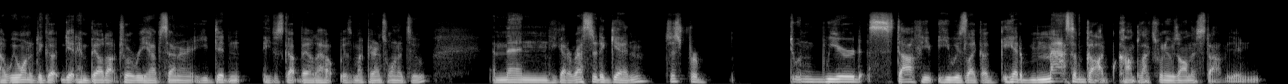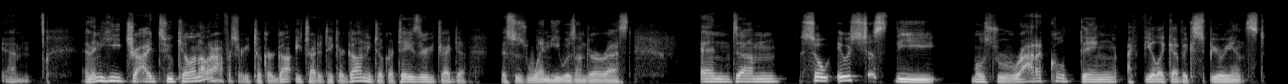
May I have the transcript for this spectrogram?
Uh, we wanted to go, get him bailed out to a rehab center. He didn't. He just got bailed out because my parents wanted to. And then he got arrested again just for doing weird stuff. He he was like a he had a massive god complex when he was on this stuff. And, um, and then he tried to kill another officer. He took her gun. He tried to take her gun. He took her taser. He tried to. This was when he was under arrest. And um, so it was just the most radical thing I feel like I've experienced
